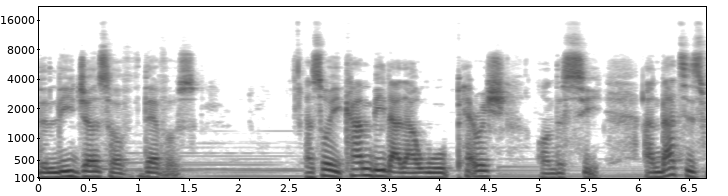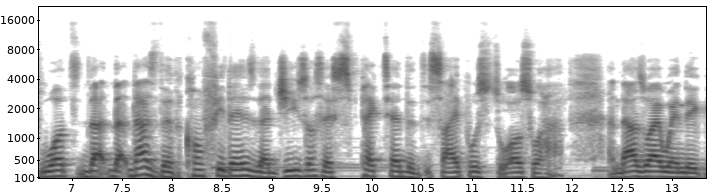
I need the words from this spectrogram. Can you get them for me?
the legions of devils. And so it can be that I will perish on the sea. And that is what that, that that's the confidence that jesus expected the disciples to also have. And that's why when they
